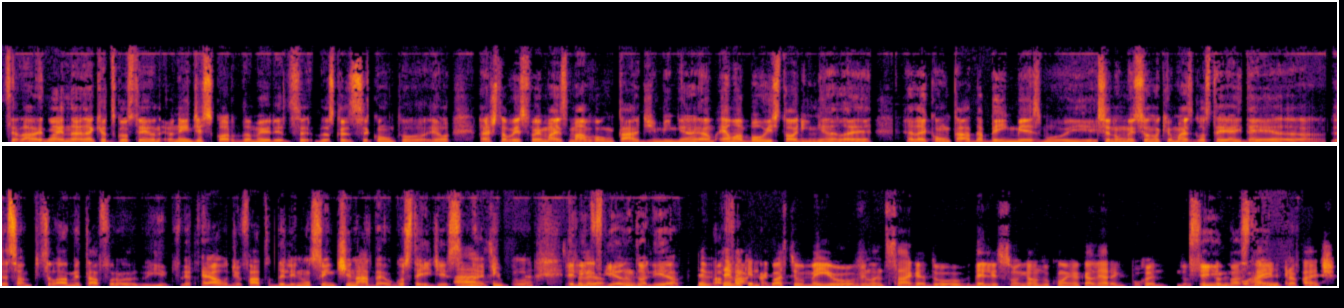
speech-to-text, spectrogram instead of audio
Sei lá, não é, não é que eu desgostei. Eu, eu nem discordo da maioria das, coisas que você contou. Eu acho que talvez foi mais má vontade minha. É, é uma boa historinha, ela é, ela é contada bem mesmo. E você não mencionou que eu mais gostei a ideia, essa, sei lá, metáfora e real de fato dele não sentir nada. Eu gostei disso, Ah, né? sim, tipo, é. ele legal, enfiando foi ali a. Teve, A teve aquele negócio meio vilã de saga do, dele sonhando com a galera empurrando, do, Sim, tentando empurrar bastante. ele pra baixo.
